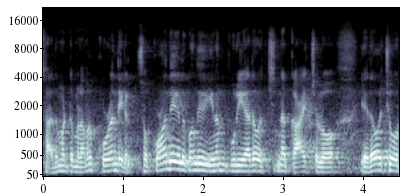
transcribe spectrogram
ஸோ அது மட்டும் இல்லாமல் குழந்தைகள் ஸோ குழந்தைகளுக்கு வந்து இனம் புரியாத ஒரு சின்ன காய்ச்சலோ ஏதோ வச்சு ஒரு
